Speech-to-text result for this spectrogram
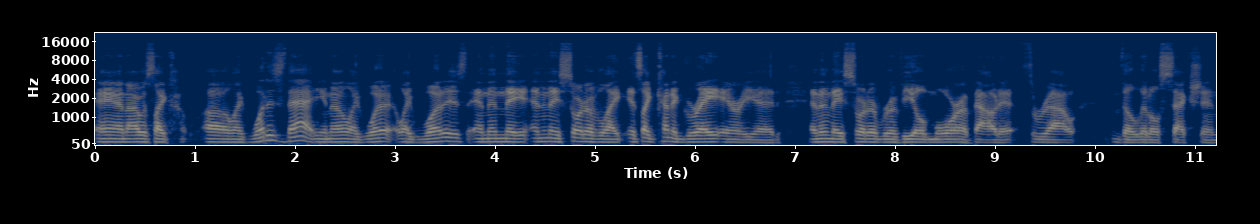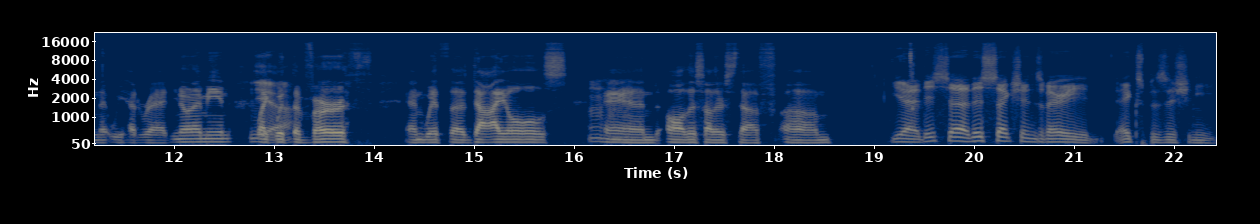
and I was like uh like what is that? You know like what like what is and then they and then they sort of like it's like kind of gray area and then they sort of reveal more about it throughout the little section that we had read you know what I mean? Like with the Vearth and with the dials Mhm. and all this other stuff. Um, Yeah, this uh, this section's very exposition-y.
